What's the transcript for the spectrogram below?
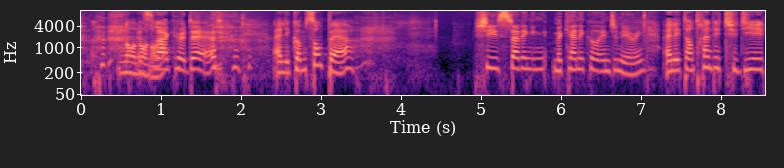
non, non, it's non. like her dad. Elle est comme son père. She's studying mechanical engineering, Elle est en train d'étudier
